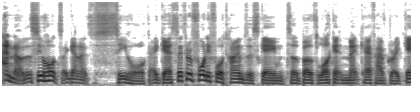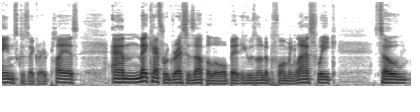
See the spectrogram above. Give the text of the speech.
And no, the Seahawks, again, it's Seahawk, I guess. They threw 44 times this game to both Lockett and Metcalf have great games because they're great players. And Metcalf regresses up a little bit. He was underperforming last week. So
